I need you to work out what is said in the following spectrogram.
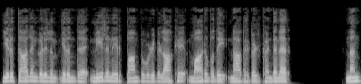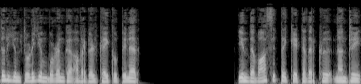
இரு தாளங்களிலும் இருந்த நீலநீர் பாம்பு வழிகளாக மாறுவதை நாகர்கள் கண்டனர். நந்தினியும் துடியும் முழங்க அவர்கள் கைகூப்பினர். இந்த வாசிப்பைக் கேட்டதற்கு நன்றி.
